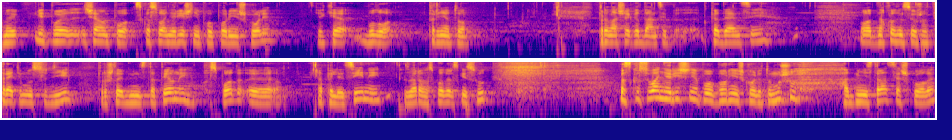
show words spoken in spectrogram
Ми відповідаємо по скасуванню рішення по опорній школі, яке було прийнято при нашій каденції. От, знаходимося вже в третьому суді, пройшли адміністративний, господар, е, апеляційний, зараз господарський суд. Скасування рішення по опорній школі, тому що адміністрація школи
